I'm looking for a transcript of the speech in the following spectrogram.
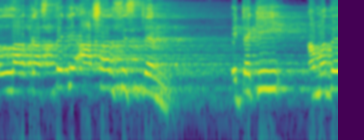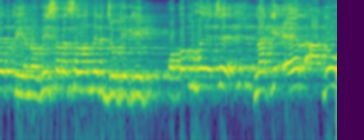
আল্লাহর কাছ থেকে আসার সিস্টেম এটা কি আমাদের প্রিয় নবী সাল্লাহ সাল্লামের যুগে কি প্রথম হয়েছে? নাকি এর আগেও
